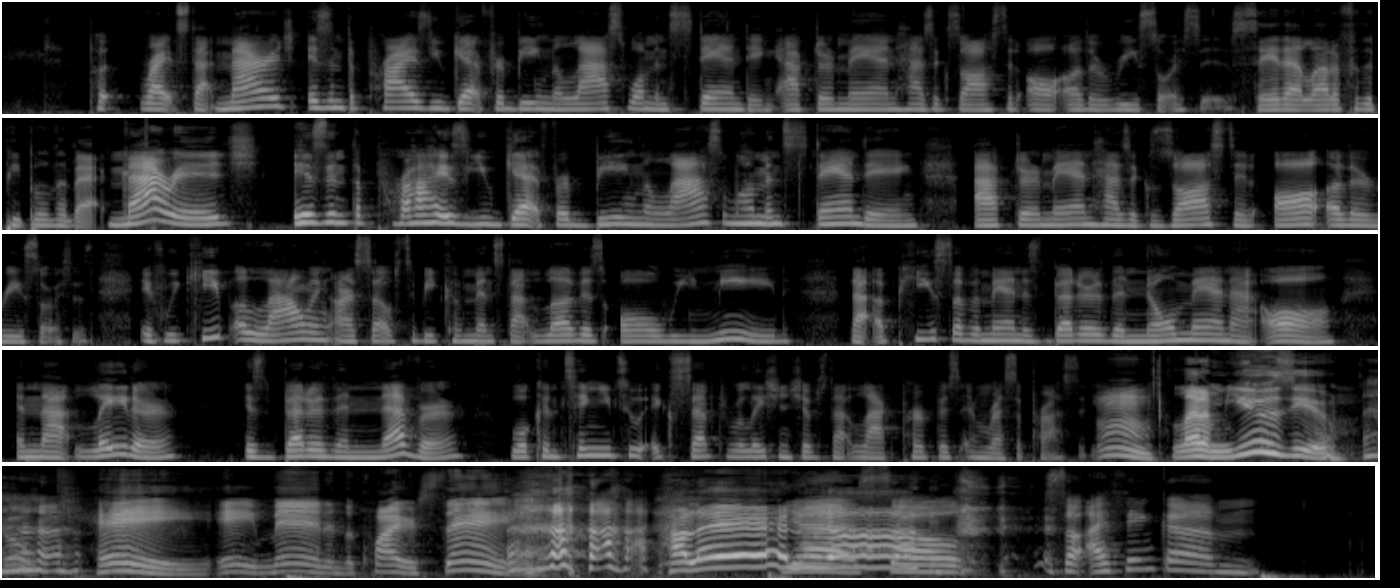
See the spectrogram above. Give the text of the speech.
put writes that marriage isn't the prize you get for being the last woman standing after a man has exhausted all other resources. say that louder for the people in the back. Marriage isn't the prize you get for being the last woman standing after a man has exhausted all other resources. If we keep allowing ourselves to be convinced that love is all we need, that a piece of a man is better than no man at all, and that later is better than never, we'll continue to accept relationships that lack purpose and reciprocity. Mm, let them use you. hey amen and the choir sang Hallelujah. yeah so so i think um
